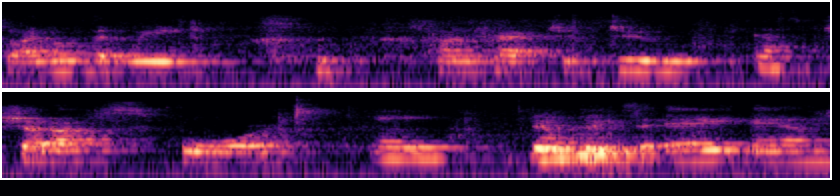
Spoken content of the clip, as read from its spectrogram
so I move that we contract to do Gus, shut-offs for A, buildings A and,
